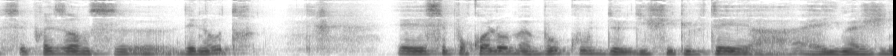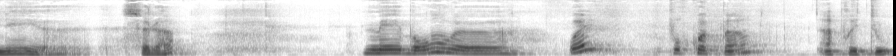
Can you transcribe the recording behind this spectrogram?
ces présences euh, des nôtres. Et c'est pourquoi l'homme a beaucoup de difficultés à, imaginer euh, cela. Mais bon, ouais, pourquoi pas, après tout.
